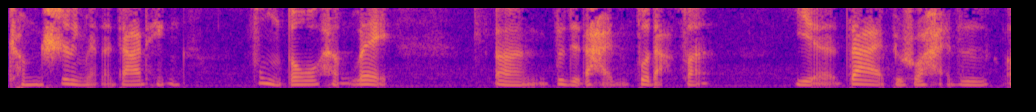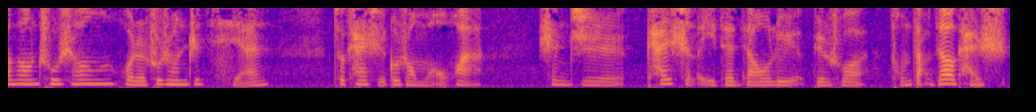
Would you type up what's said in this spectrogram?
城市里面的家庭，父母都很为嗯自己的孩子做打算，也在比如说孩子刚刚出生或者出生之前就开始各种谋划，甚至开始了一些焦虑，比如说从早教开始，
